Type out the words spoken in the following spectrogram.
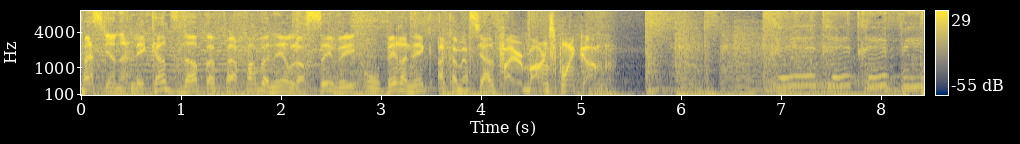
passionnant. Les candidats peuvent faire parvenir leur CV au Véronique à commercial fireburns.com. Très, très, très vite.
